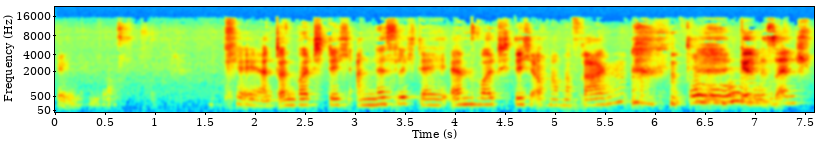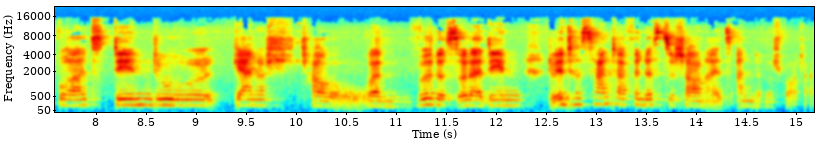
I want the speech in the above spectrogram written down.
irgendwie was. Okay, und dann wollte ich dich anlässlich der EM wollte ich dich auch nochmal fragen. Gibt es einen Sport, den du gerne schauen würdest oder den du interessanter findest zu schauen als andere Sportarten?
